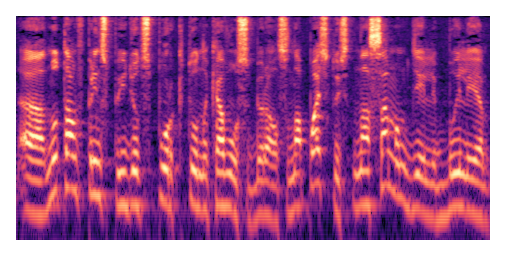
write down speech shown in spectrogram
ну там, в принципе, идет спор, кто на кого собирался напасть. То есть на самом деле были а,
